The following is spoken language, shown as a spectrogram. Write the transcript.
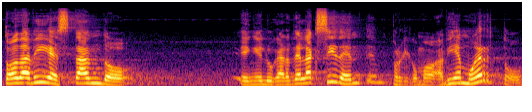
todavía estando en el lugar del accidente, porque como había muerto,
